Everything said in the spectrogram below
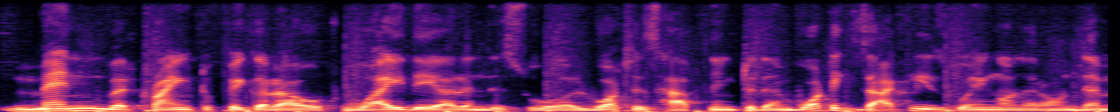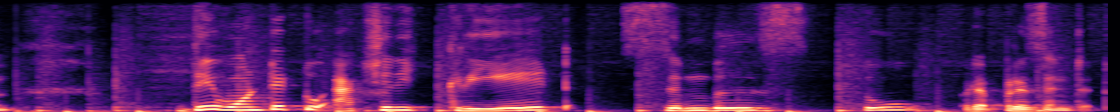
men were trying to figure out why they are in this world, what is happening to them, what exactly is going on around them, they wanted to actually create symbols to represent it.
